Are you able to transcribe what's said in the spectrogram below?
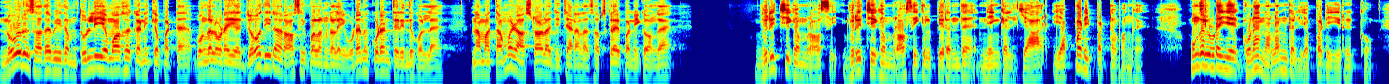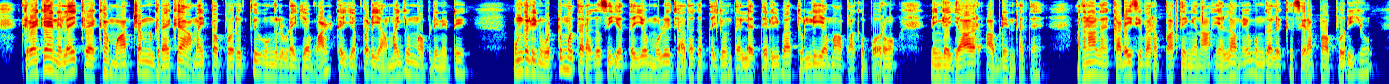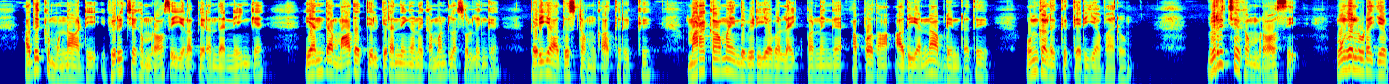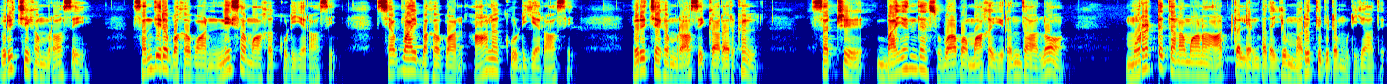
நூறு சதவீதம் துல்லியமாக கணிக்கப்பட்ட உங்களுடைய ஜோதிட ராசி பலன்களை உடனுக்குடன் தெரிந்து கொள்ள நம்ம தமிழ் ஆஸ்ட்ராலஜி சேனலை சப்ஸ்கிரைப் பண்ணிக்கோங்க. விருச்சிகம் ராசி விருச்சிகம் ராசியில் பிறந்த நீங்கள் யார்? எப்படிப்பட்டவங்க? உங்களுடைய குணநலன்கள் எப்படி இருக்கும்? கிரக நிலை கிரக மாற்றம் கிரக அமைப்பை பொறுத்து உங்களுடைய வாழ்க்கை எப்படி அமையும் அப்படின்ட்டு உங்களின் ஒட்டுமொத்த ரகசியத்தையும் முழு ஜாதகத்தையும் தெல்ல தெளிவாக துல்லியமாக பார்க்க போகிறோம் நீங்கள் யார் அப்படின்றத. அதனால் கடைசி வர பார்த்தீங்கன்னா எல்லாமே உங்களுக்கு சிறப்பாக புரியும். அதுக்கு முன்னாடி விருச்சிகம் ராசியில் பிறந்த நீங்கள் எந்த மாதத்தில் பிறந்தீங்கன்னு கமெண்டில் சொல்லுங்கள் பெரிய அதிர்ஷ்டம் காத்திருக்கு. மறக்காமல் இந்த வீடியோவை லைக் பண்ணுங்கள் அப்போ தான் அது என்ன அப்படின்றது உங்களுக்கு தெரிய வரும். விருச்சிகம் ராசி. உங்களுடைய விருச்சிகம் ராசி சந்திர பகவான் நீசமாகக்கூடிய ராசி செவ்வாய் பகவான் ஆளக்கூடிய ராசி. விருச்சகம் ராசிக்காரர்கள் சற்று பயந்த சுபாவமாக இருந்தாலும் முரட்டுத்தனமான ஆட்கள் என்பதையும் மறுத்துவிட முடியாது.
